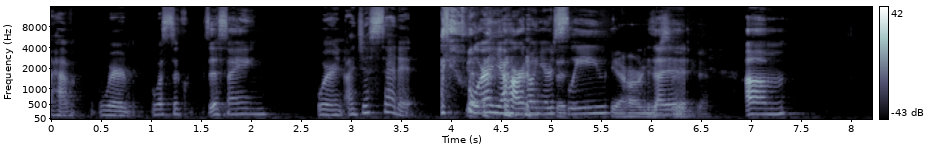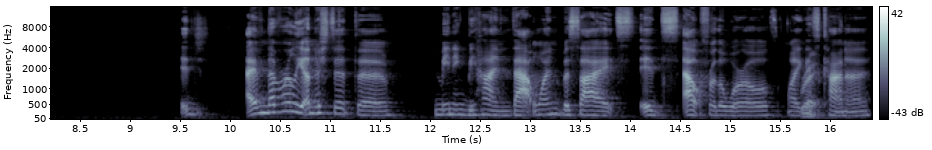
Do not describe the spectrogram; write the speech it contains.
I have where what's the the saying? Where I just said it. Wearing your heart on your The- sleeve. yeah. Hard on is your that sleeve. it? yeah. Um, it, I've never really understood the meaning behind that one. Besides, it's out for the world. Like it's kind of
